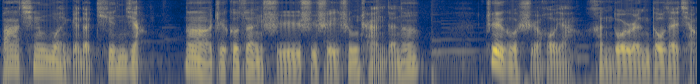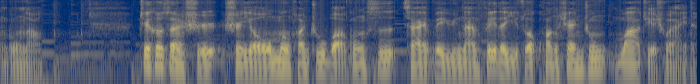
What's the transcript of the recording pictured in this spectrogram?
八千万元的天价。那这颗钻石是谁生产的呢？这个时候呀，很多人都在抢功劳。这颗钻石是由梦幻珠宝公司在位于南非的一座矿山中挖掘出来的。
